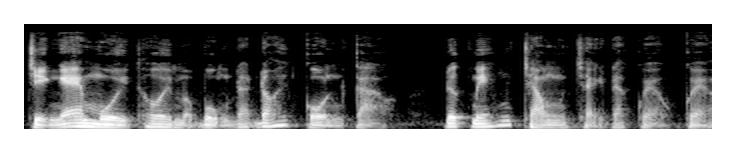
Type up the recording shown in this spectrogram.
Chỉ nghe mùi thôi mà bụng đã đói cồn cào, nước miếng trong chảy ra quèo quèo.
